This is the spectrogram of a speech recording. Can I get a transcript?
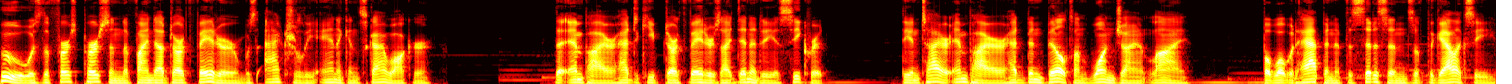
Who was the first person to find out Darth Vader was actually Anakin Skywalker? The Empire had to keep Darth Vader's identity a secret. The entire Empire had been built on one giant lie. But what would happen if the citizens of the galaxy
